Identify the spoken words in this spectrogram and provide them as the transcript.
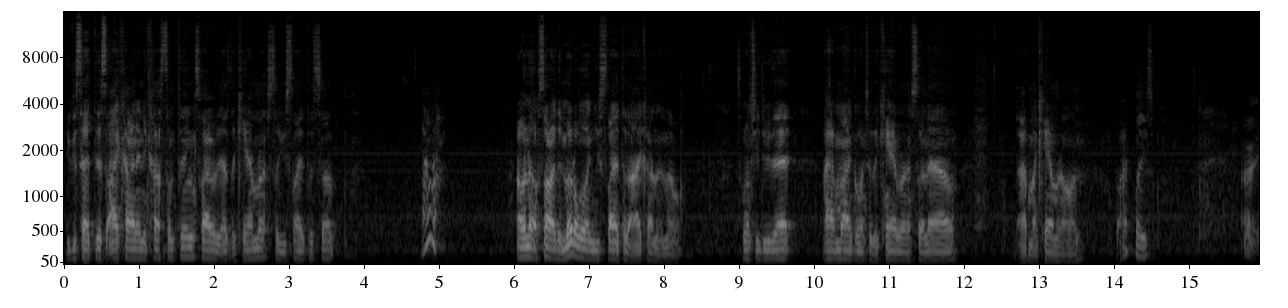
You can set this icon any custom thing, so I as the camera, so you slide this up. Ah, Oh no, sorry, the middle one you slide to the icon in the middle. So once you do that, I have mine going to the camera. So now I have my camera on fireplace. All right.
